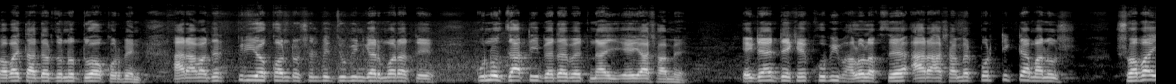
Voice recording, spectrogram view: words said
সবাই তাদের জন্য দোয়া করবেন। আর আমাদের প্রিয় কণ্ঠশিল্পী জুবিন গার মরাতে কোনো জাতি ভেদাভেদ নাই এই আসামে। এটা দেখে খুবই ভালো লাগছে। আর আসামের প্রত্যেকটা মানুষ সবাই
